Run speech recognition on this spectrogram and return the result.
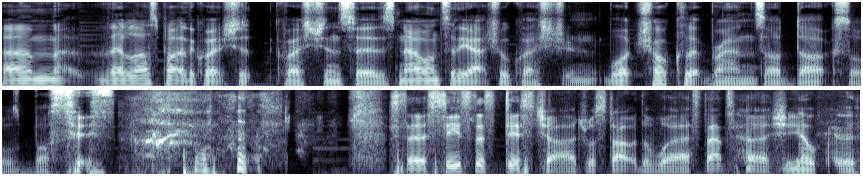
Um, the last part of the question question says, now on to the actual question. What chocolate brands are Dark Souls bosses? So ceaseless discharge. We'll start with the worst. That's Hershey. Milka.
